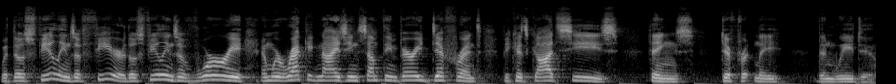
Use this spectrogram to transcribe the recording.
with those feelings of fear, those feelings of worry, and we're recognizing something very different because God sees things differently than we do.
